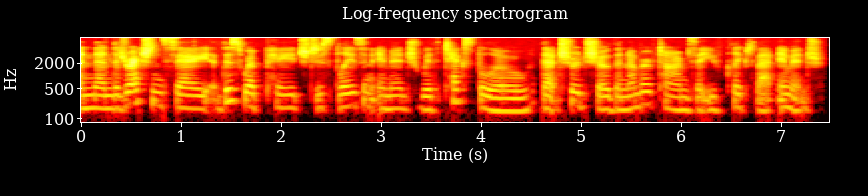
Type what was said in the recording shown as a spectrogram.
and then the directions say this web page displays an image with text below that should show the number of times that you've clicked that image.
